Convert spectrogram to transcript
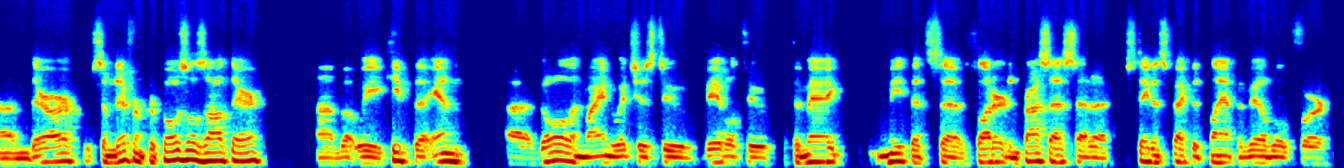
Um, there are some different proposals out there, uh, but we keep the end uh, goal in mind, which is to be able to to make meat that's uh, slaughtered and processed at a state inspected plant available for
